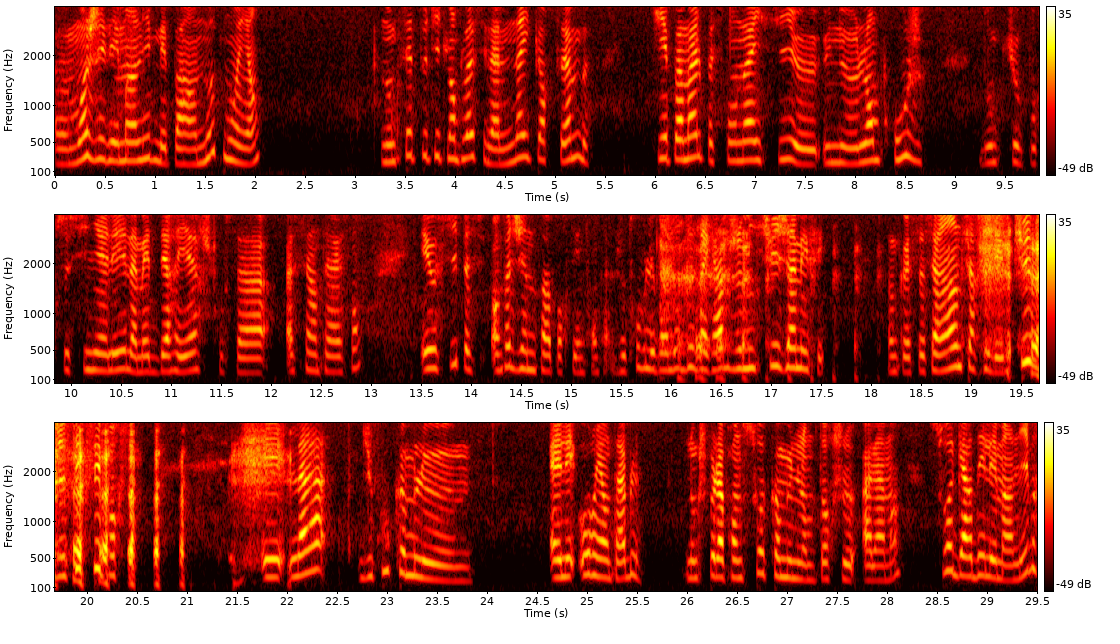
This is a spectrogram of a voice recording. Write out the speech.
Euh, moi, j'ai les mains libres, mais pas un autre moyen. Donc cette petite lampe-là, c'est la Niker Thumb, qui est pas mal parce qu'on a ici une lampe rouge. Donc euh, pour se signaler, la mettre derrière, je trouve ça assez intéressant. Et aussi parce qu'en fait, j'aime pas porter une frontale. Je trouve les bandeaux désagréables, je m'y suis jamais fait. Donc euh, ça sert à rien de chercher d'excuses, je sais que c'est pour ça. Et là, du coup, comme le, elle est orientable, donc je peux la prendre soit comme une lampe torche à la main, soit garder les mains libres,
